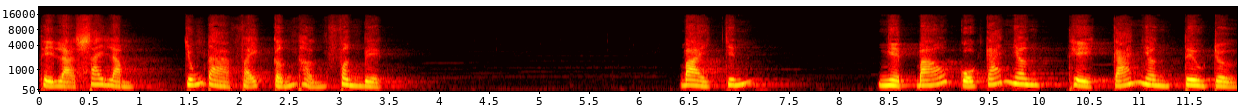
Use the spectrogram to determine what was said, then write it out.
thì là sai lầm, chúng ta phải cẩn thận phân biệt. Bài 9 Nghiệp báo của cá nhân thì cá nhân tiêu trừ.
